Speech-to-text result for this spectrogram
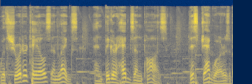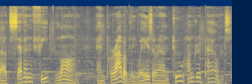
with shorter tails and legs, and bigger heads and paws. This jaguar is about seven feet long and probably weighs around 200 pounds.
